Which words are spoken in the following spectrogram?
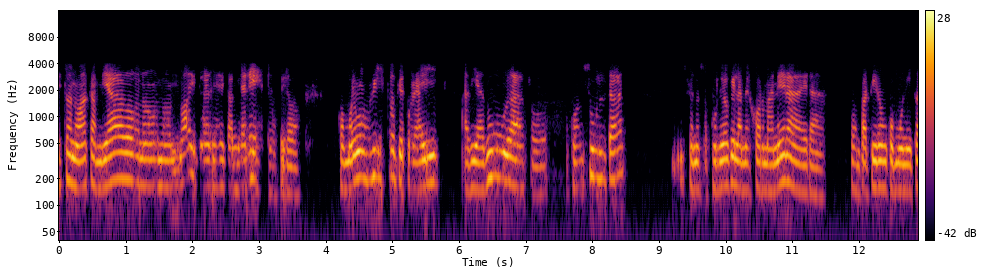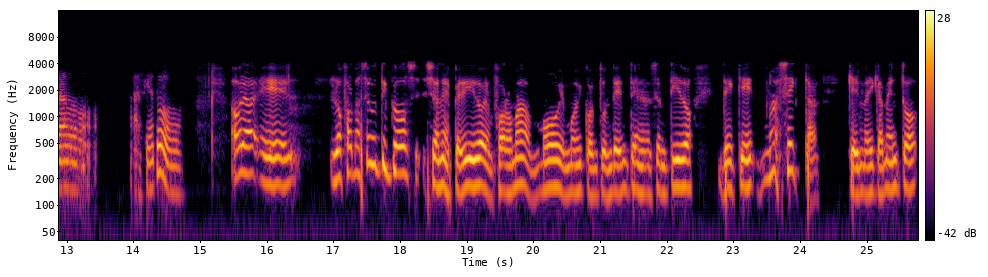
esto no ha cambiado, no, no, no hay planes de cambiar esto, pero como hemos visto que por ahí había dudas o, consultas, se nos ocurrió que la mejor manera era compartir un comunicado hacia todos. Ahora, eh, los farmacéuticos se han expedido en forma muy, muy contundente en el sentido de que no aceptan que el medicamento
